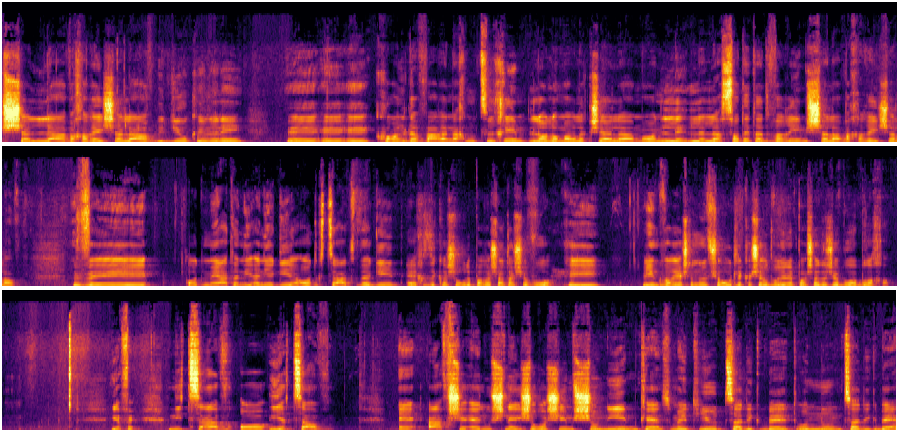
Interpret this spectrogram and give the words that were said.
שלב אחרי שלב, בדיוק, ענייני. אה, אה, אה, כל דבר אנחנו צריכים, לא לומר לקשה על ההמון, לעשות את הדברים שלב אחרי שלב. עוד מעט אני, אני אגיע עוד קצת ואגיד איך זה קשור לפרשת השבוע, כי אם כבר יש לנו אפשרות לקשר דברים לפרשת השבוע, ברכה. יפה. ניצב או יצב. אף שאלו שני שורשים שונים, כן, זאת אומרת י' צדיק ב' או נ' צדיק ב',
